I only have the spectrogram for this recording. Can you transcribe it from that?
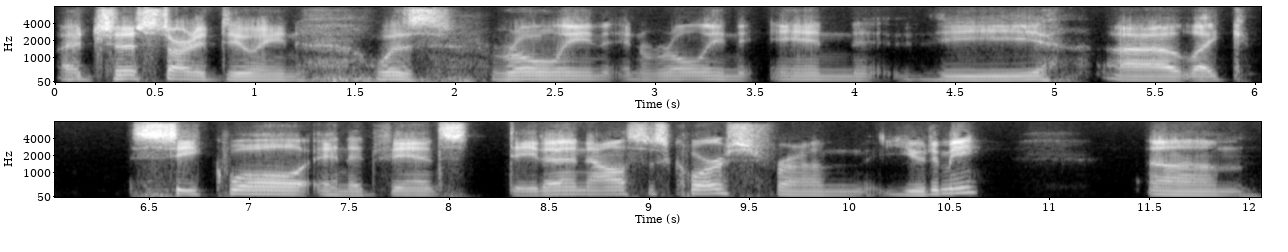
I just started doing was rolling and rolling in the uh, like SQL and advanced data analysis course from Udemy. Um,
